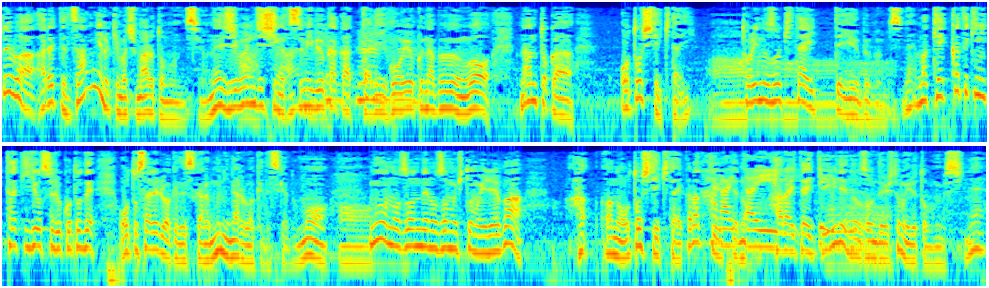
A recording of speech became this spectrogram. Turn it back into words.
例えばあれって懺悔の気持ちもあると思うんですよね自分自身が罪深かったり強欲な部分をなんとか落としていきたい取り除きたいっていう部分ですね、まあ、結果的に滝行することで落とされるわけですから無になるわけですけども無を望んで望む人もいればはあの落としていきたいからって言っての払いたい。払いたいという意味で望んでる人もいると思いますしね。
